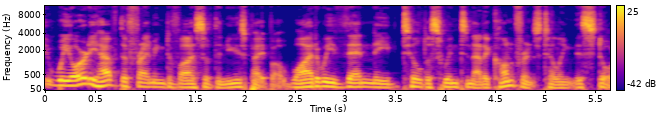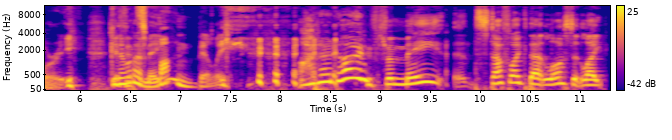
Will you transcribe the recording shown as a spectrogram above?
we already have the framing device of the newspaper. Why do we then need Tilda Swinton at a conference telling this story? Do you know what I mean? Fun, Billy. I don't know. For me, uh, stuff like that lost it. Like,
